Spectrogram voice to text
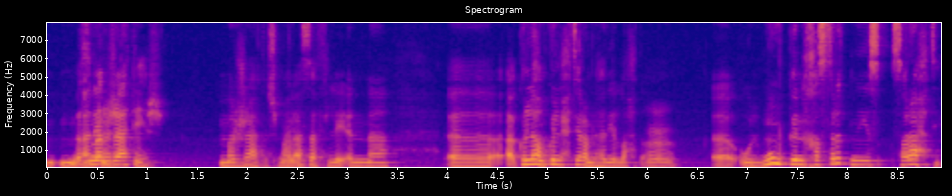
بس ما رجعتيش ما رجعتش مع. الأسف لأن آه، كلهم كل احترام لهذه اللحظة. آه، وممكن خسرتني صراحتي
